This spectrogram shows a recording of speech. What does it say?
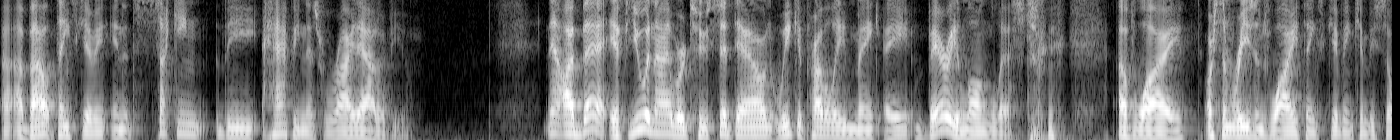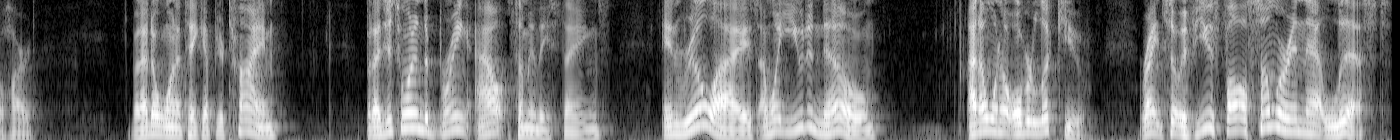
uh, about Thanksgiving, and it's sucking the happiness right out of you. Now, I bet if you and I were to sit down, we could probably make a very long list of why, or some reasons why Thanksgiving can be so hard. But I don't want to take up your time. But I just wanted to bring out some of these things and realize I want you to know I don't want to overlook you. Right? So if you fall somewhere in that list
